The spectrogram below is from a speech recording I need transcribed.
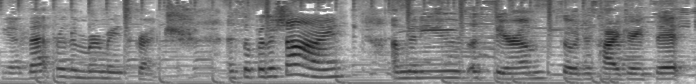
We have that for the mermaid scrunch. And so for the shine, I'm gonna use a serum so it just hydrates it.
